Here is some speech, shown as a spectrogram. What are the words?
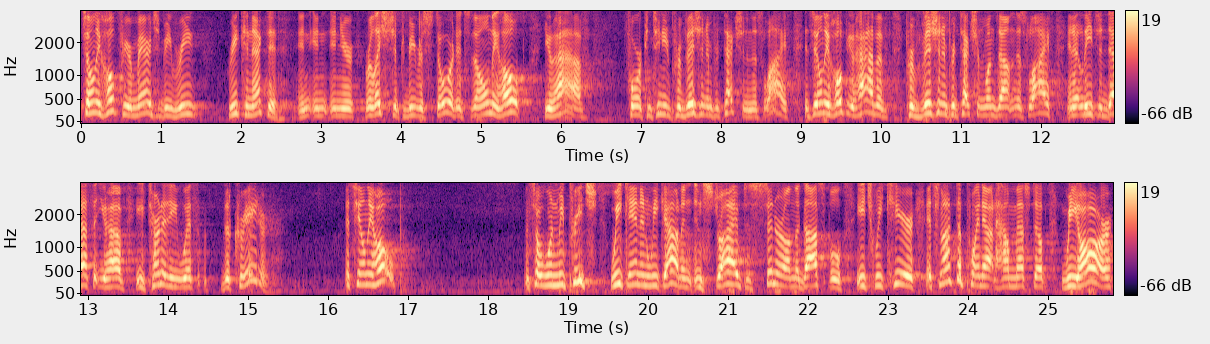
It's the only hope for your marriage to be re- reconnected and in, in your relationship to be restored. It's the only hope you have for continued provision and protection in this life. It's the only hope you have if provision and protection runs out in this life and it leads to death that you have eternity with the Creator. It's the only hope. And so when we preach week in and week out and, and, strive to center on the gospel each week here, it's not to point out how messed up we are,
